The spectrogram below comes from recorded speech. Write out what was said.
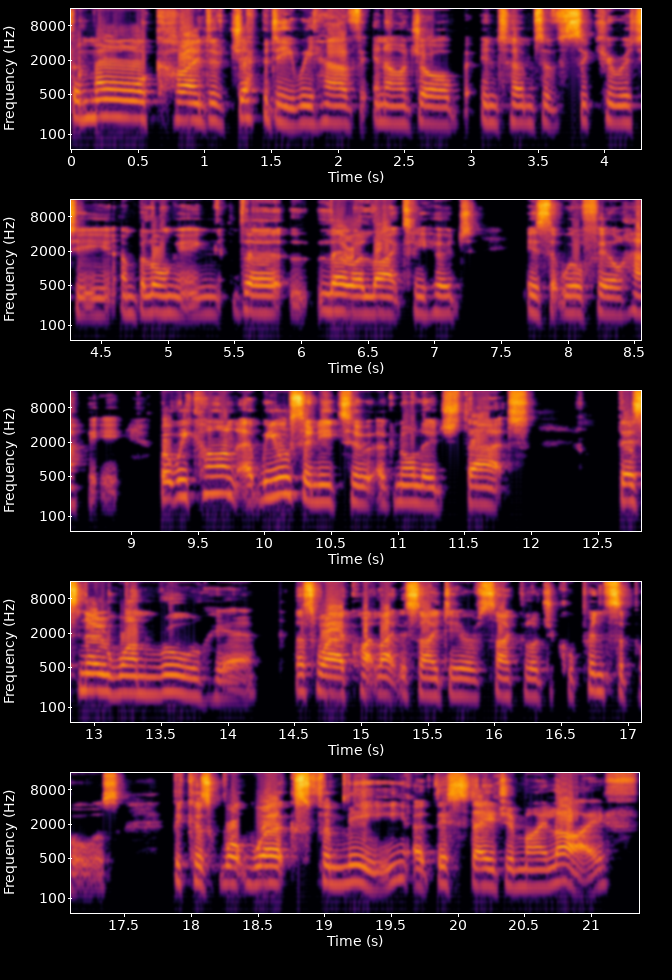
The more kind of jeopardy we have in our job in terms of security and belonging, the lower likelihood is that we'll feel happy. But we can't. We also need to acknowledge that there's no one rule here. That's why I quite like this idea of psychological principles because what works for me at this stage in my life,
